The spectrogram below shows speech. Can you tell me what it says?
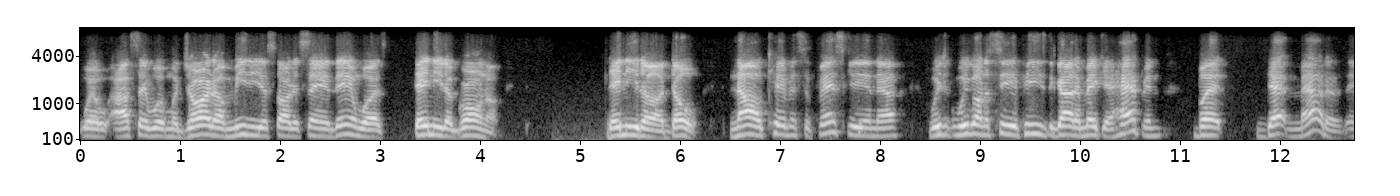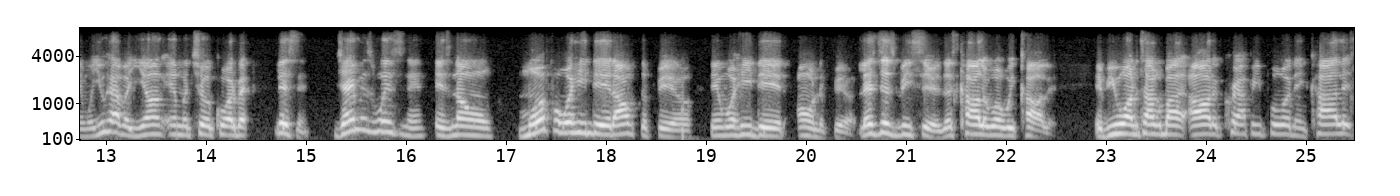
well, I'll say what majority of media started saying then was they need a grown up. They need a adult. Now Kevin Stefanski in there, we, we're to see if he's the guy to make it happen. But that matters. And when you have a young, immature quarterback, listen, Jameis Winston is known more for what he did off the field than what he did on the field. Let's just be serious. Let's call it what we call it. If you want to talk about all the crap he pulled in college,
